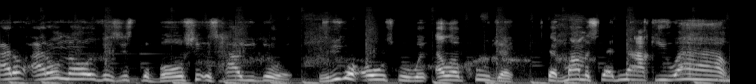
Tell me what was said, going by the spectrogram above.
I don't I don't know if it's just the bullshit, it's how you do it. Because if you go old school with LL Cool J, that mama said knock you out.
